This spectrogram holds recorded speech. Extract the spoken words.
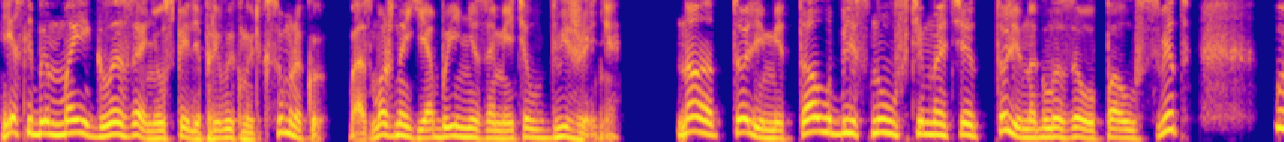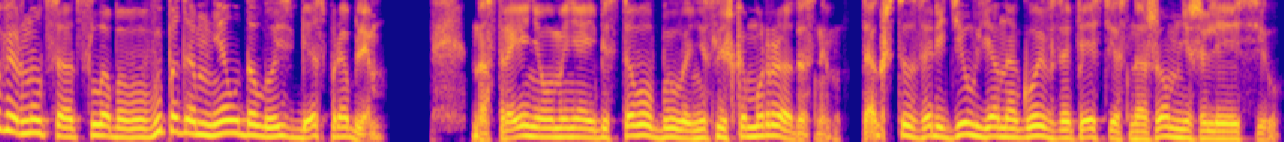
Если бы мои глаза не успели привыкнуть к сумраку, возможно, я бы и не заметил движения. Но то ли металл блеснул в темноте, то ли на глаза упал свет — Увернуться от слабого выпада мне удалось без проблем. Настроение у меня и без того было не слишком радостным, так что зарядил я ногой в запястье с ножом, не жалея сил.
